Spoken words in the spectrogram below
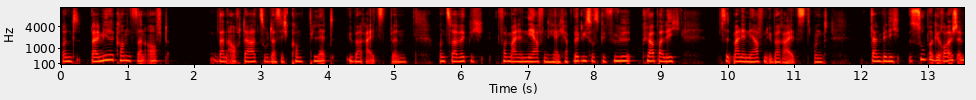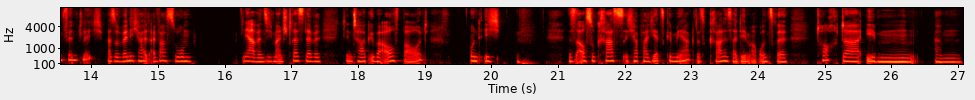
Und bei mir kommt es dann oft dann auch dazu, dass ich komplett überreizt bin. Und zwar wirklich von meinen Nerven her. Ich habe wirklich so das Gefühl, körperlich sind meine Nerven überreizt. Und dann bin ich super geräuschempfindlich. Also wenn ich halt einfach so, ja, wenn sich mein Stresslevel den Tag über aufbaut und ich, es ist auch so krass, ich habe halt jetzt gemerkt, dass gerade seitdem auch unsere Tochter eben ähm,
